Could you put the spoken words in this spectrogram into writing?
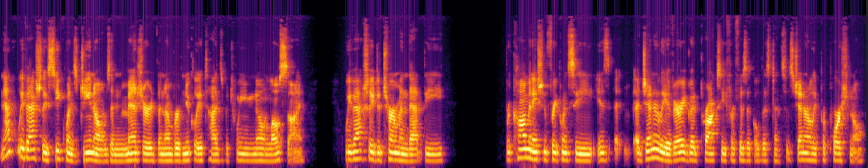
Now that we've actually sequenced genomes and measured the number of nucleotides between known loci, we've actually determined that the recombination frequency is a, a generally a very good proxy for physical distance. It's generally proportional,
